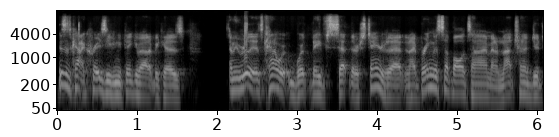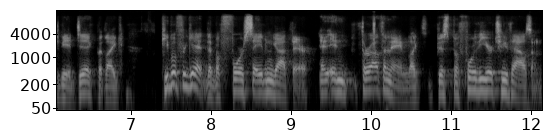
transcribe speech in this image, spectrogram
this is kind of crazy when you think about it because. I mean, really, it's kind of what- what they've set their standard at. And I bring this up all the time, and I'm not trying to do it to be a dick, but like people forget that before Saban got there, and, and throw out the name, like just before the year 2000,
